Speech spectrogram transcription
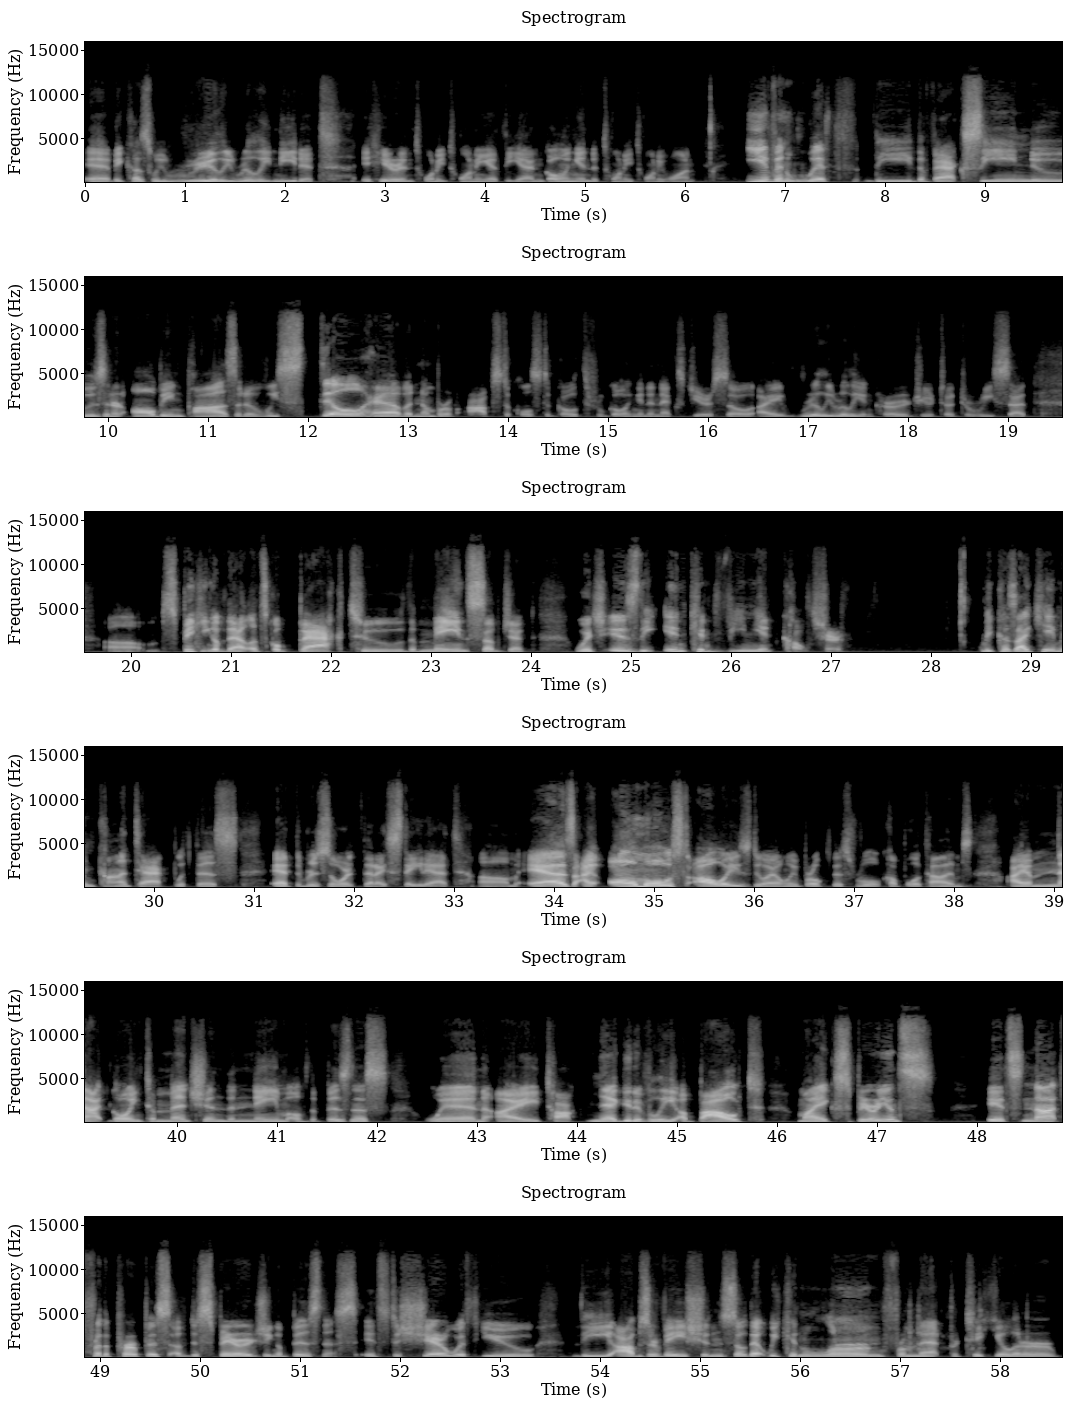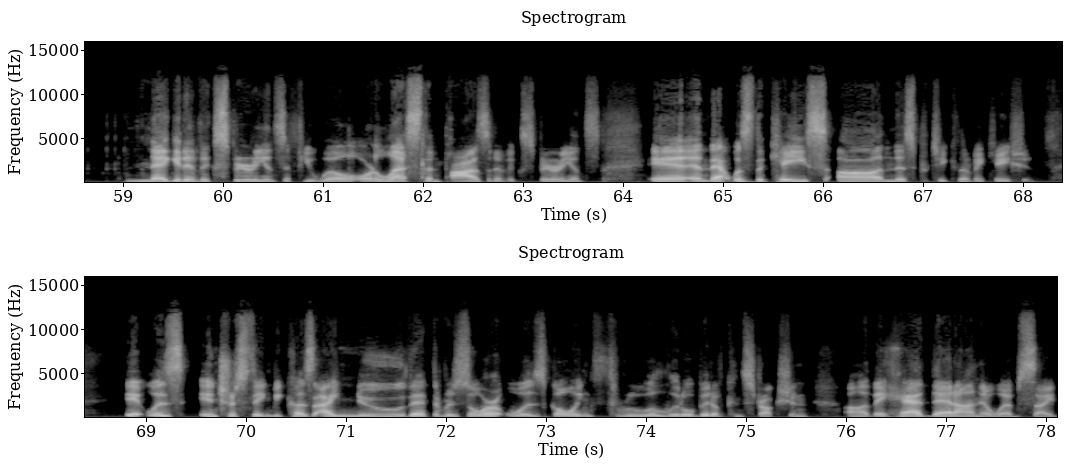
eh, because we really really need it here in 2020 at the end, going into 2021. Even with the the vaccine news and it all being positive, we still have a number of obstacles to go through going into next year. So I really, really encourage you to to reset. Um, speaking of that, let's go back to the main subject, which is the inconvenient culture because I came in contact with this at the resort that I stayed at, um, as I almost always do. I only broke this rule a couple of times. I am not going to mention the name of the business when I talk negatively about my experience. It's not for the purpose of disparaging a business, it's to share with you the observations so that we can learn from that particular negative experience, if you will, or less than positive experience. And, and that was the case on this particular vacation. It was interesting because I knew that the resort was going through a little bit of construction. Uh, they had that on their website.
